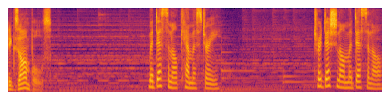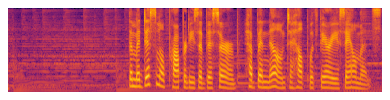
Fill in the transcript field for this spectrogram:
Examples Medicinal chemistry, Traditional medicinal. The medicinal properties of this herb have been known to help with various ailments.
